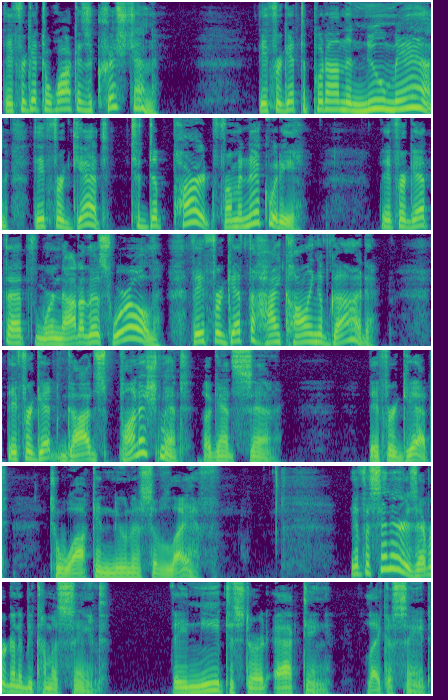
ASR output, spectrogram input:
They forget to walk as a Christian. They forget to put on the new man. They forget to depart from iniquity. They forget that we're not of this world. They forget the high calling of God. They forget God's punishment against sin. They forget to walk in newness of life. If a sinner is ever going to become a saint, they need to start acting like a saint.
